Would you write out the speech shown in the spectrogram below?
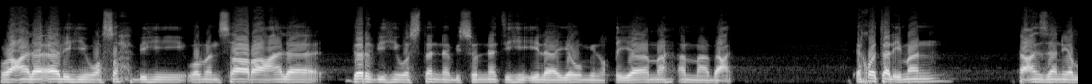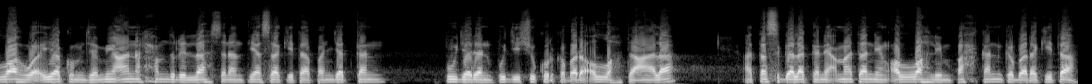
wa ala alihi wa sahbihi wa man sara ala wastanna bi sunnatihi ila yaumil qiyamah amma ba'd. Ikhwatal iman, a'azzani Allah wa iyyakum jami'an. Alhamdulillah senantiasa kita panjatkan puja dan puji syukur kepada Allah taala atas segala kenikmatan yang Allah limpahkan kepada kita.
